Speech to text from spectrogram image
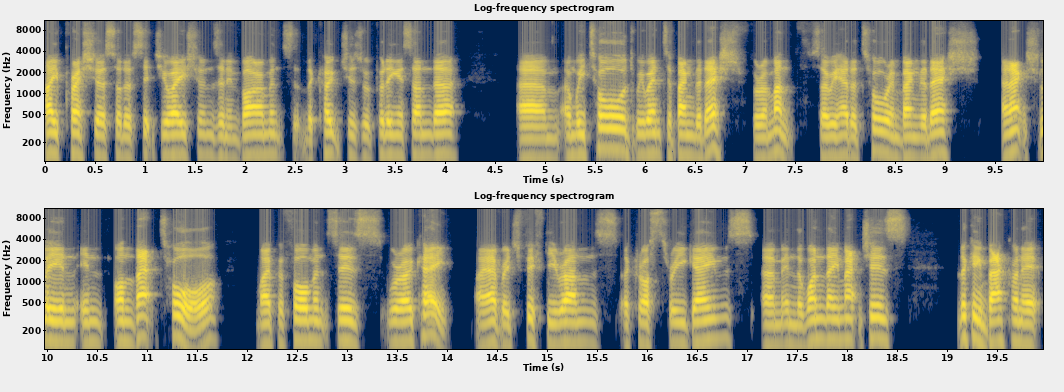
high pressure sort of situations and environments that the coaches were putting us under. Um, and we toured. We went to Bangladesh for a month. So we had a tour in Bangladesh, and actually, in in on that tour, my performances were okay. I averaged 50 runs across three games um, in the one day matches. Looking back on it,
